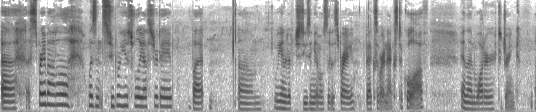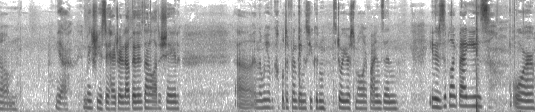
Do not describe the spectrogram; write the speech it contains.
Uh, a spray bottle wasn't super useful yesterday, but um, we ended up just using it mostly to spray the backs of our necks to cool off, and then water to drink. Um, yeah, make sure you stay hydrated out there. There's not a lot of shade. Uh, and then we have a couple different things you can store your smaller finds in. Either Ziploc baggies or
